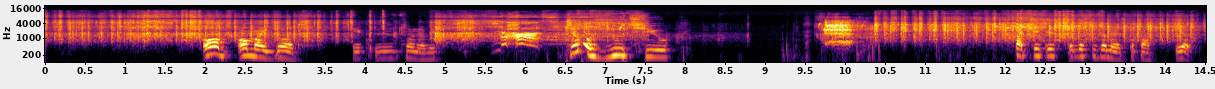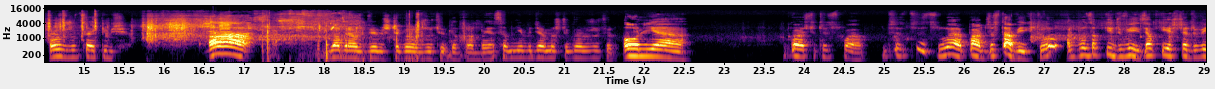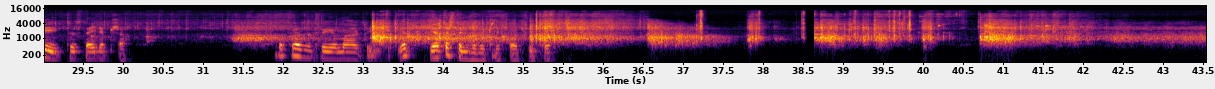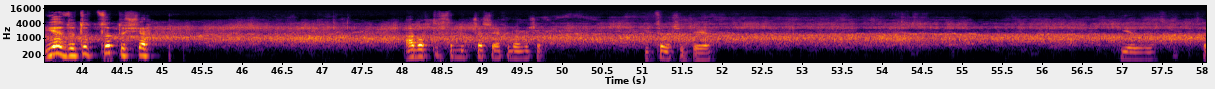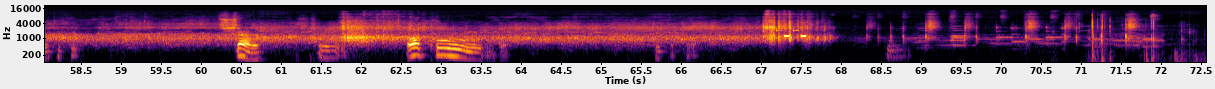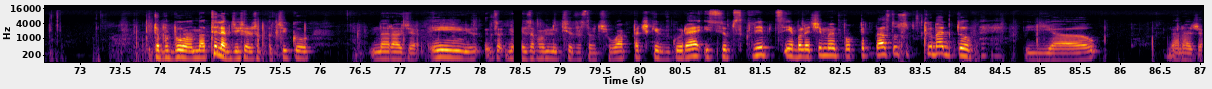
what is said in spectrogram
O, oh my god! Jak, co on robi? Czemu on rzucił? Patrzcie, to jest tego sezonu jeszcze, patrz. On rzuca jakimś... A! Dobra, już wiem z czego on rzucił, dobra, bo ja sam nie wiedziałem z czego on rzucił. O nie! Gościu, to jest złe. To, to jest złe, patrz, zostawi ich tu, albo zamknij drzwi, zamknij jeszcze drzwi, to jest najlepsze. Naprawdę twoje marki. Ja, ja też tak zrobię kiedyś po odcinku. Jezu, to co tu się... A bo w tym samym czasie ja chyba wyszedł. I co się dzieje? Jezu, co tu się... Strzał. O kurde. To by było na tyle w dzisiejszym odcinku. Na razie. I nie zapomnijcie zostawić łapeczki w górę i subskrypcję, bo lecimy po 15 subskrybentów. Yo. Na razie.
